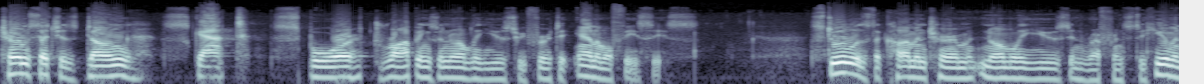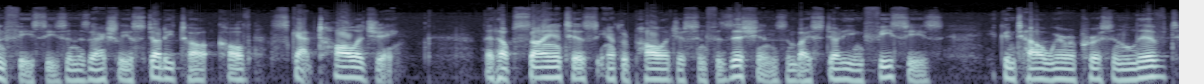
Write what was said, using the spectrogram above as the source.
Terms such as dung, scat, spoor, droppings are normally used to refer to animal feces. Stool is the common term normally used in reference to human feces, and there's actually a study ta- called scatology that helps scientists, anthropologists, and physicians. And by studying feces, can tell where a person lived,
